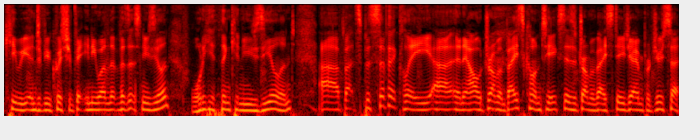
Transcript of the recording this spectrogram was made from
Kiwi interview question for anyone that visits New Zealand. What do you think of New Zealand? Uh, but specifically uh, in our drum and bass context, as a drum and bass DJ and producer,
